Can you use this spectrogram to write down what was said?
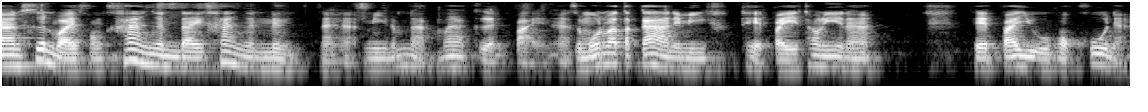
การเคลื่อนไหวของค่าเงินใดค่าเงินหนึ่งนะฮะมีน้ำหนักมากเกินไปนะฮะสมมติว่าตะกร้าเนี่ยมีเทรดไปเท่านี้นะฮะเทรดไปอยู่หกคู่เนี่ย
